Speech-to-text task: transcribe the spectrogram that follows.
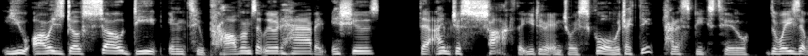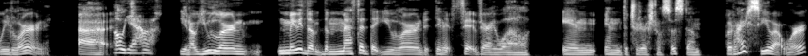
you always dove so deep into problems that we would have and issues that I'm just shocked that you didn't enjoy school, which I think kind of speaks to the ways that we learn. Uh, oh yeah. You know, you learn maybe the the method that you learned didn't fit very well, in in the traditional system. But when I see you at work,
